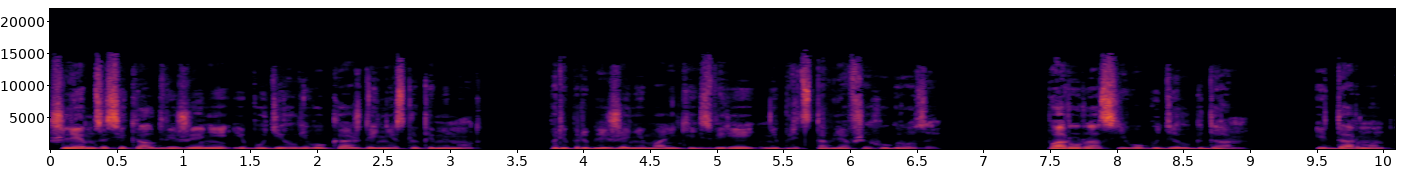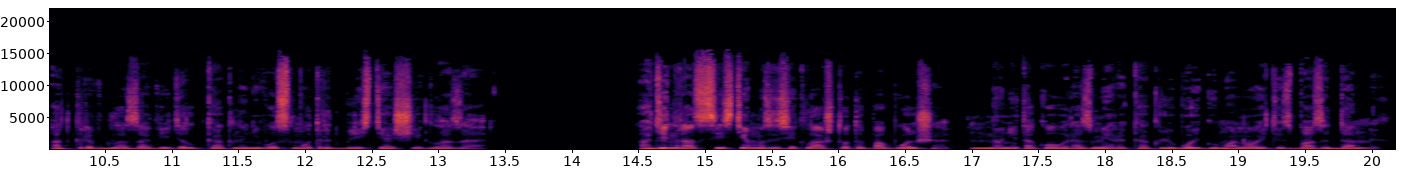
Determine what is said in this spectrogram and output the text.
Шлем засекал движение и будил его каждые несколько минут, при приближении маленьких зверей, не представлявших угрозы. Пару раз его будил Гдан, и Дарман, открыв глаза, видел, как на него смотрят блестящие глаза. Один раз система засекла что-то побольше, но не такого размера, как любой гуманоид из базы данных,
